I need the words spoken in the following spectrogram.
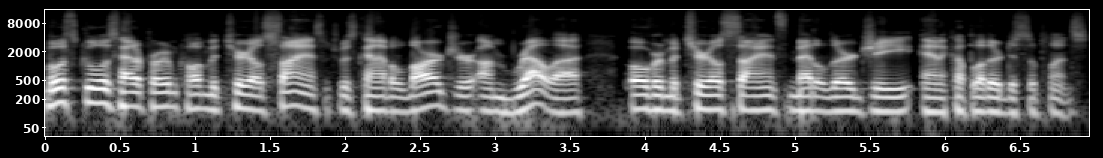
Most schools had a program called material science, which was kind of a larger umbrella over material science, metallurgy, and a couple other disciplines.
